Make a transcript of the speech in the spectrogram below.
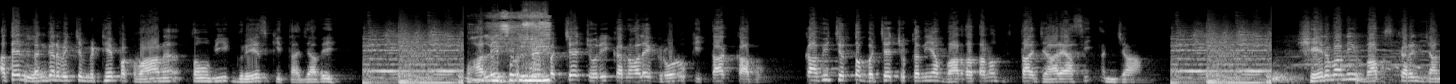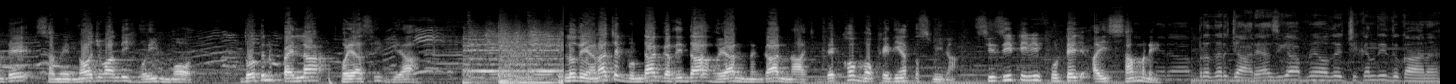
ਅਤੇ ਲੰਗਰ ਵਿੱਚ ਮਿੱਠੇ ਪਕਵਾਨ ਤੋਂ ਵੀ ਗੁਰੇਜ਼ ਕੀਤਾ ਜਾਵੇ। ਮੁਹਾਲੀ ਪੁਲਿਸ ਨੇ ਬੱਚੇ ਚੋਰੀ ਕਰਨ ਵਾਲੇ ਗਰੋਹ ਨੂੰ ਕੀਤਾ ਕਾਬੂ। ਕਾਫੀ ਚਿਰ ਤੋਂ ਬੱਚੇ ਚੁੱਕਣ ਦੀਆਂ ਵਾਰਦਾਤਾਂ ਨੂੰ ਦਿੱਤਾ ਜਾ ਰਿਹਾ ਸੀ ਅੰਜਾਮ। ਸ਼ੇਰਵਾਨੀ ਵਾਪਸ ਕਰਨ ਜਾਂਦੇ ਸਮੇਂ ਨੌਜਵਾਨ ਦੀ ਹੋਈ ਮੌਤ। ਦੋ ਦਿਨ ਪਹਿਲਾਂ ਹੋਇਆ ਸੀ ਵਿਆਹ। ਲੁਧਿਆਣਾ 'ਚ ਗੁੰਡਾਗਰਦੀ ਦਾ ਹੋਇਆ ਨੰਗਾ ਨਾਚ। ਦੇਖੋ ਮੌਕੇ ਦੀਆਂ ਤਸਵੀਰਾਂ। ਸੀਸੀਟੀਵੀ ਫੁਟੇਜ ਆਈ ਸਾਹਮਣੇ। ਬ੍ਰਦਰ ਜਾ ਰਿਹਾ ਸੀਗਾ ਆਪਣੇ ਉਹਦੇ ਚਿਕਨ ਦੀ ਦੁਕਾਨ।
